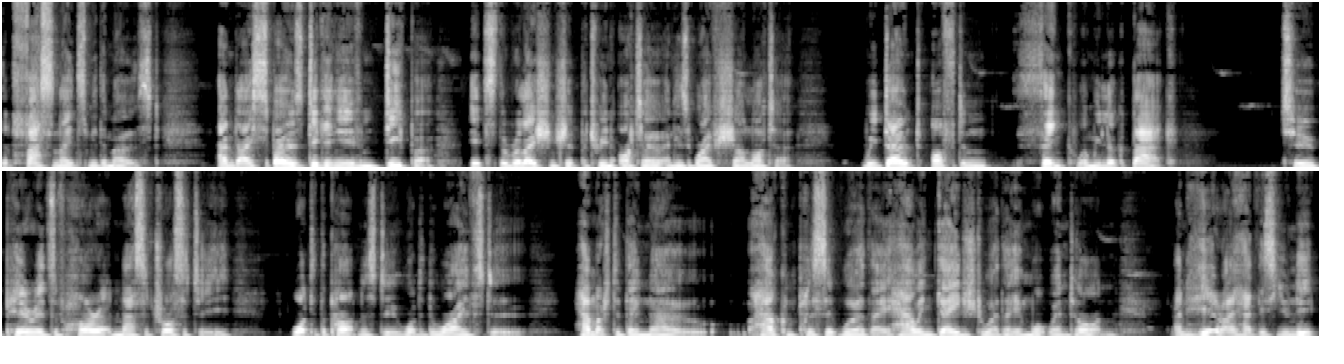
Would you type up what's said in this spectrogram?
that fascinates me the most. And I suppose digging even deeper, it's the relationship between Otto and his wife Charlotta we don't often think when we look back to periods of horror and mass atrocity what did the partners do? What did the wives do? How much did they know? How complicit were they? How engaged were they in what went on? And here I had this unique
